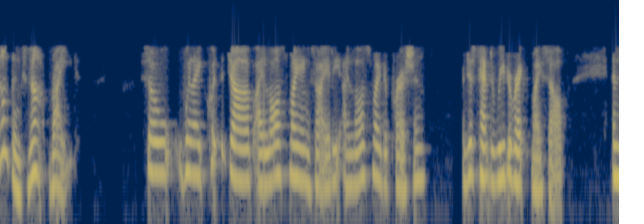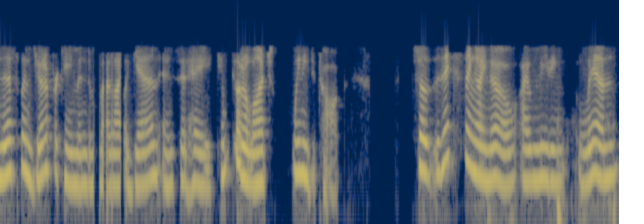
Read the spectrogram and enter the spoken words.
something's not right. So when I quit the job, I lost my anxiety. I lost my depression. I just had to redirect myself. And that's when Jennifer came into my life again and said, hey, can we go to lunch? We need to talk. So the next thing I know, I'm meeting Lynn,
